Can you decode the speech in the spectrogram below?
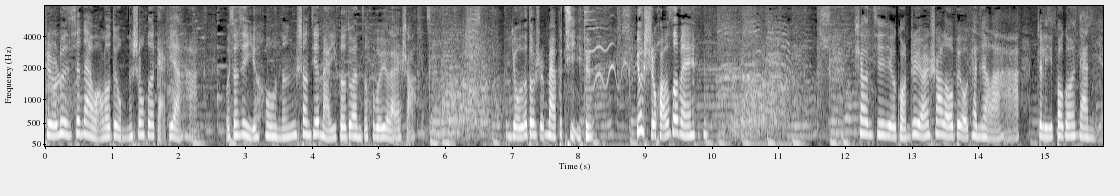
就是论现代网络对我们的生活的改变哈。我相信以后能上街买衣服的段子会不会越来越少？有的都是买不起，有屎黄色没？上期这个广智园刷楼被我看见了哈，这里曝光一下你。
